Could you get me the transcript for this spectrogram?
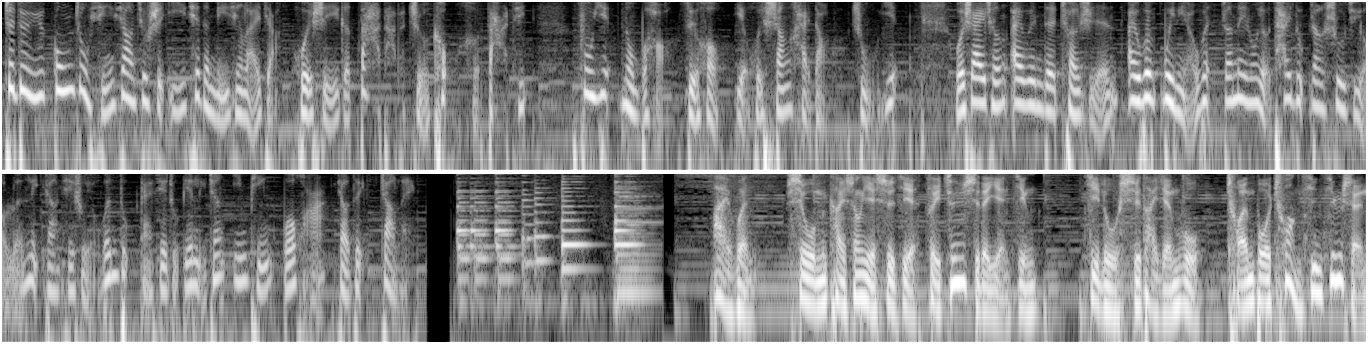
这对于公众形象就是一切的明星来讲，会是一个大大的折扣和打击。副业弄不好，最后也会伤害到主业。我是爱成爱问的创始人，爱问为你而问，让内容有态度，让数据有伦理，让技术有温度。感谢主编李征，音频博华，校对赵磊。爱问是我们看商业世界最真实的眼睛，记录时代人物，传播创新精神，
